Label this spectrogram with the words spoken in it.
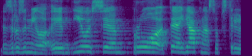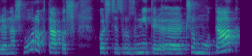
Зрозуміло. І, і ось е, про те, як нас обстрілює наш ворог, також хочеться зрозуміти, е, чому так.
